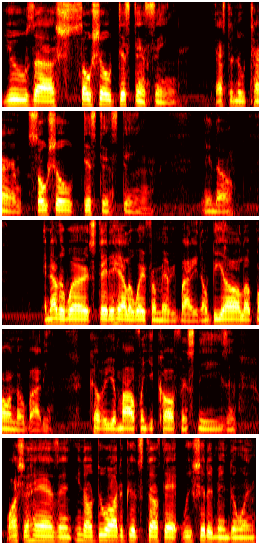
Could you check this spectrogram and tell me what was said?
use uh, social distancing. That's the new term, social distancing. You know, in other words, stay the hell away from everybody. Don't be all up on nobody. Cover your mouth when you cough and sneeze, and wash your hands, and you know, do all the good stuff that we should have been doing,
